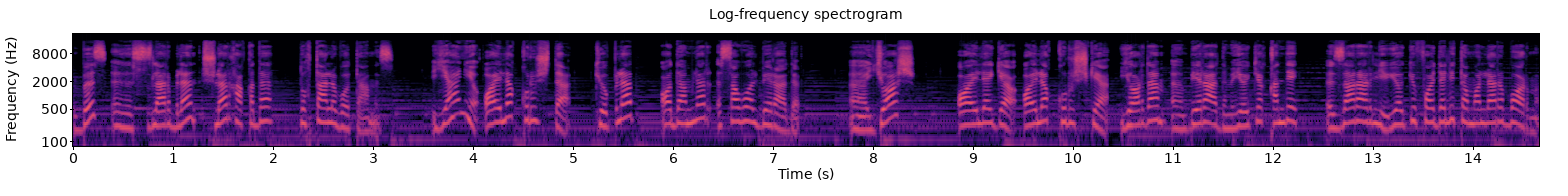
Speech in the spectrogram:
biz e, sizlar bilan shular haqida to'xtalib o'tamiz. Ya'ni oila qurishda ko'plab odamlar savol beradi. E, yosh oilaga oila qurishga yordam e, beradimi yoki qanday zararli yoki foydali tomonlari bormi?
